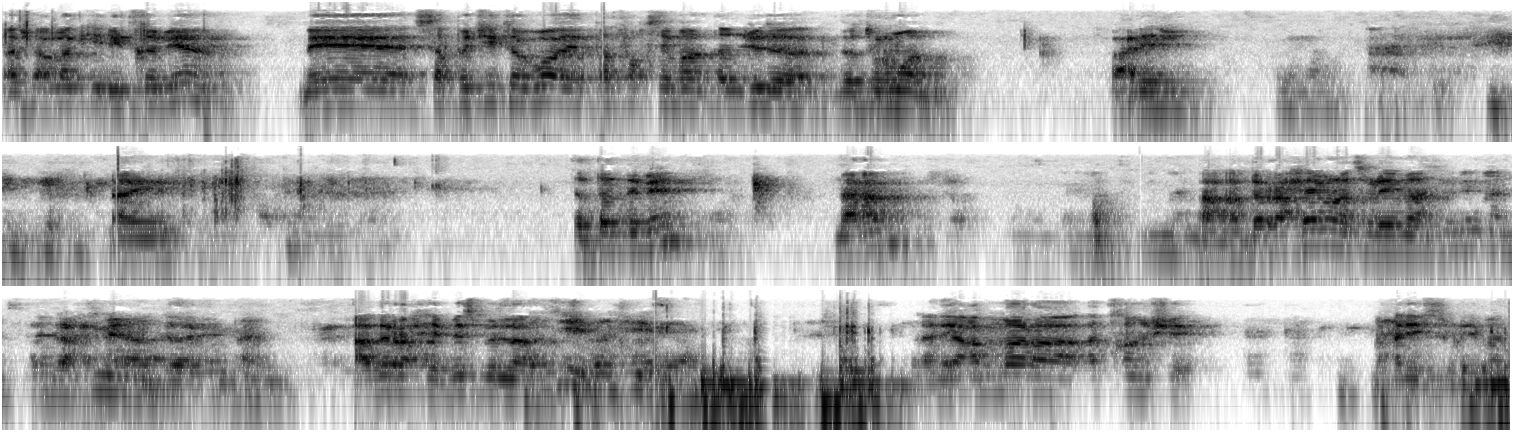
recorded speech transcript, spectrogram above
Inch'Allah qui lit très bien, mais sa petite voix n'est pas forcément entendue de, de tout le monde. Allez. طيب. أيوة تبدأ بين؟ نعم. آه، عبد الرحيم ولا سليمان؟ سليمان. عبد الرحيم. بسم الله. يعني عمار أتخن شيء. معليش سليمان.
